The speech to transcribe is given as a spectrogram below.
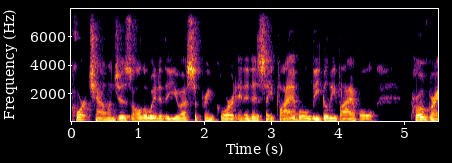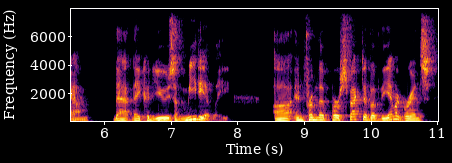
court challenges all the way to the U.S. Supreme Court, and it is a viable, legally viable program that they could use immediately uh, and from the perspective of the immigrants,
